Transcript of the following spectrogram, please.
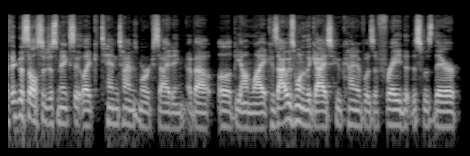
I think this also just makes it like 10 times more exciting about uh, Beyond Light because I was one of the guys who kind of was afraid that this was their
